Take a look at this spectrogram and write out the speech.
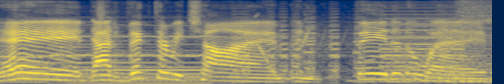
Yay, that victory chime, and faded away.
